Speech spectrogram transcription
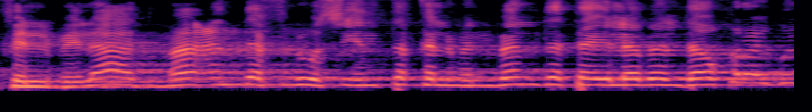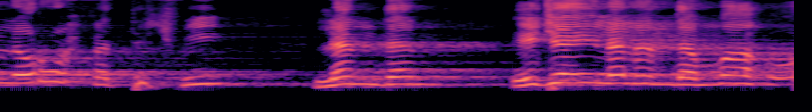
في البلاد ما عنده فلوس ينتقل من بلدته إلى بلدة أخرى يقول له روح فتش في لندن يجي إلى لندن ماكو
